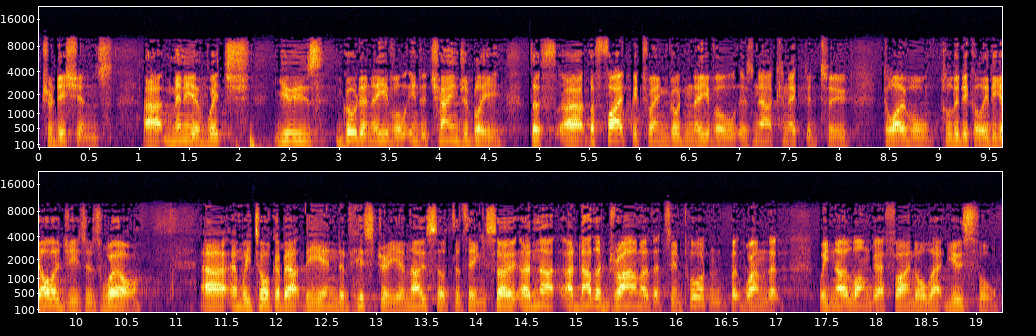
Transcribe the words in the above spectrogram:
traditions uh, many of which use good and evil interchangeably. The, uh, the fight between good and evil is now connected to global political ideologies as well. Uh, and we talk about the end of history and those sorts of things. So, another drama that's important, but one that we no longer find all that useful.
